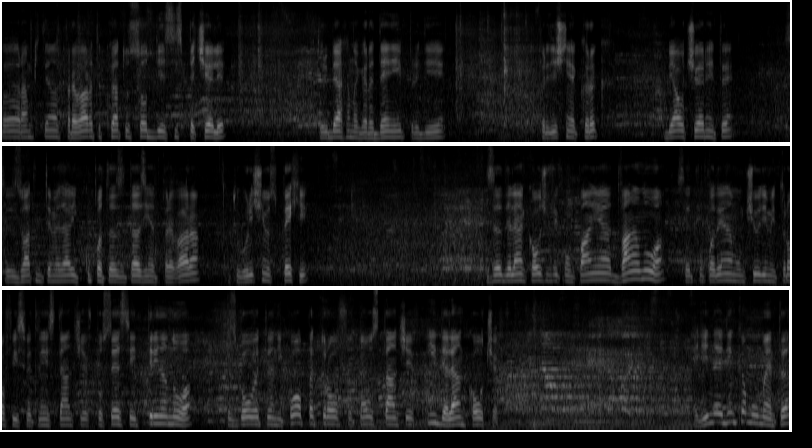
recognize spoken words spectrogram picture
рамките на преварата, която СОД си спечели, дори бяха наградени преди предишния кръг. Бяло-черните с златните медали купата за тази надпревара. Категорични успехи за Делян Колчев и компания 2 на 0 след попадение на Момчил Димитров и Светлин Станчев. Последствие 3 на 0 с головете на Никола Петров, отново Станчев и Делян Колчев. Един на един към момента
